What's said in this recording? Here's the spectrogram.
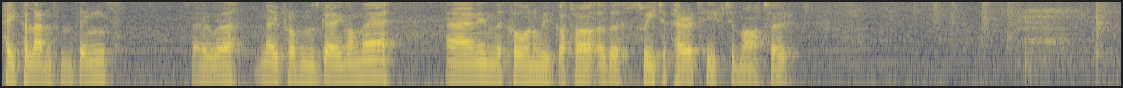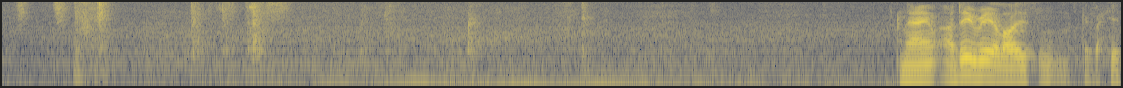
paper lantern things. So uh, no problems going on there. And in the corner, we've got our other sweet aperitif tomato. Now I do realise, let's go back in.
